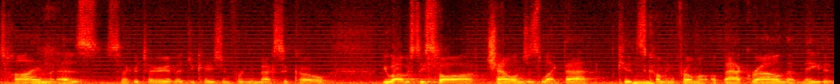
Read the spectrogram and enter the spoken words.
time as Secretary of Education for New Mexico, you obviously saw challenges like that, kids mm-hmm. coming from a, background that made it,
